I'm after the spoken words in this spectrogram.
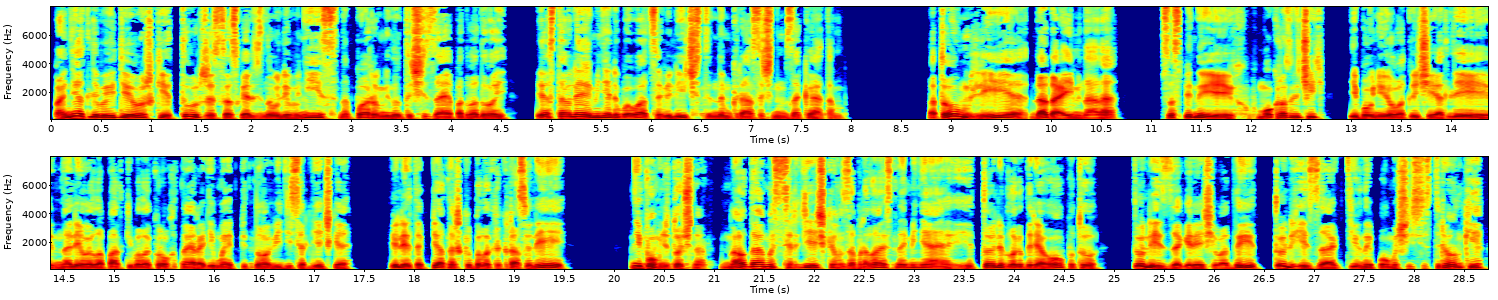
Понятливые девушки тут же соскользнули вниз, на пару минут исчезая под водой и оставляя меня любоваться величественным красочным закатом. Потом Лия, да-да, именно она, со спины я их мог различить, ибо у нее, в отличие от Леи, на левой лопатке было крохотное родимое пятно в виде сердечка, или это пятнышко было как раз у Леи, не помню точно, но дама с сердечком забралась на меня, и то ли благодаря опыту, то ли из-за горячей воды, то ли из-за активной помощи сестренки,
